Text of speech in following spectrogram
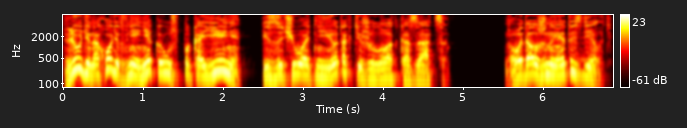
Люди находят в ней некое успокоение, из-за чего от нее так тяжело отказаться. Но вы должны это сделать,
